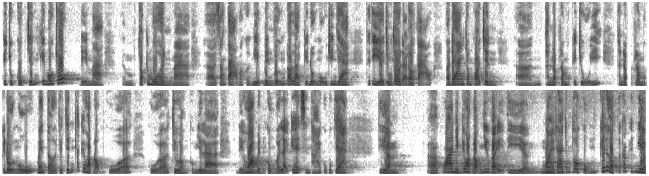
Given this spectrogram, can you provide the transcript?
cái trụ cột chính cái mấu chốt để mà um, cho cái mô hình mà uh, sáng tạo và khởi nghiệp bền vững đó là cái đội ngũ chuyên gia. Thế thì uh, chúng tôi đã đào tạo và đang trong quá trình thành lập ra một cái chuỗi thành lập ra một cái đội ngũ mentor cho chính các cái hoạt động của của trường cũng như là để hòa mình cùng với lại cái hệ sinh thái của quốc gia. Thì à, qua những cái hoạt động như vậy thì ờ, ngoài ra chúng tôi cũng kết hợp với các doanh nghiệp.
